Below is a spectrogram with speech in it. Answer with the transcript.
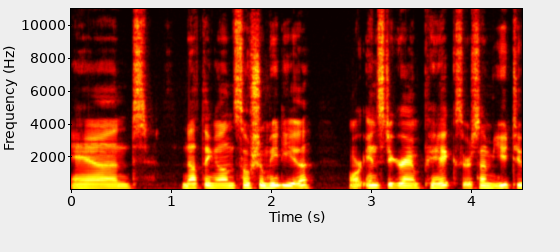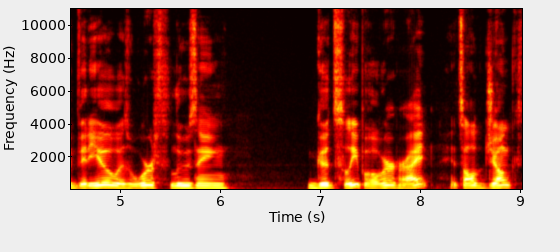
And nothing on social media or Instagram pics or some YouTube video is worth losing good sleep over, right? It's all junk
